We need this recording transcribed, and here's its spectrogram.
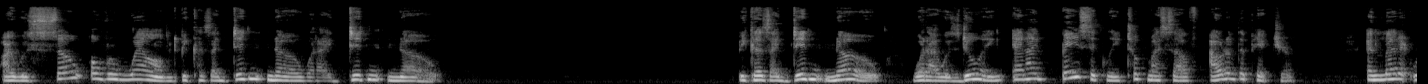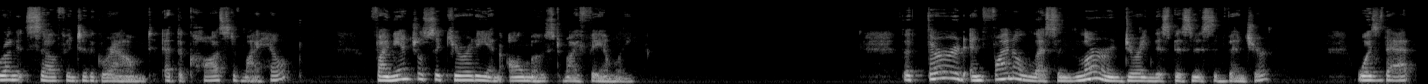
I was so overwhelmed because I didn't know what I didn't know. Because I didn't know what I was doing, and I basically took myself out of the picture and let it run itself into the ground at the cost of my health, financial security, and almost my family. The third and final lesson learned during this business adventure was that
